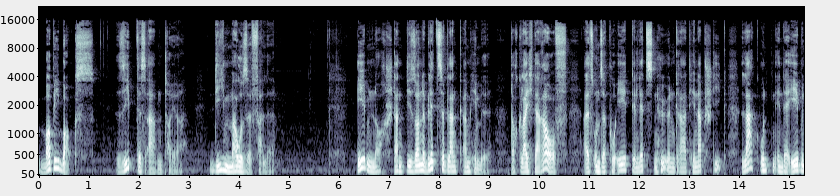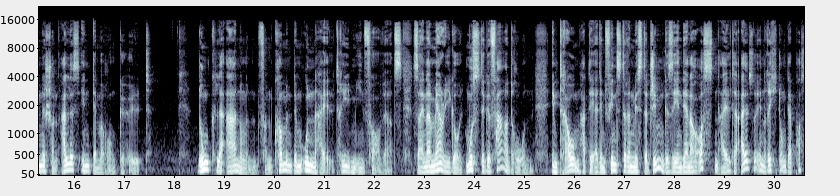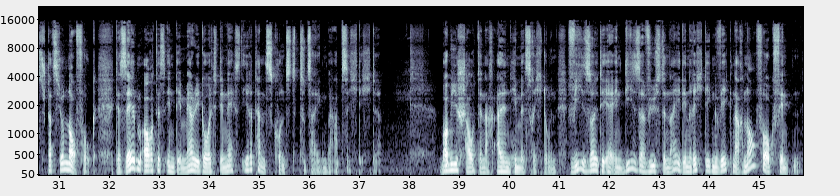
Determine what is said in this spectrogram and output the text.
Bobby Box Siebtes Abenteuer Die Mausefalle Eben noch stand die Sonne blitzeblank am Himmel, doch gleich darauf, als unser Poet den letzten Höhengrad hinabstieg, lag unten in der Ebene schon alles in Dämmerung gehüllt. Dunkle Ahnungen von kommendem Unheil trieben ihn vorwärts. Seiner Marigold musste Gefahr drohen. Im Traum hatte er den finsteren Mr. Jim gesehen, der nach Osten eilte, also in Richtung der Poststation Norfolk, desselben Ortes, in dem Marigold demnächst ihre Tanzkunst zu zeigen beabsichtigte. Bobby schaute nach allen Himmelsrichtungen. Wie sollte er in dieser Wüstenei den richtigen Weg nach Norfolk finden?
